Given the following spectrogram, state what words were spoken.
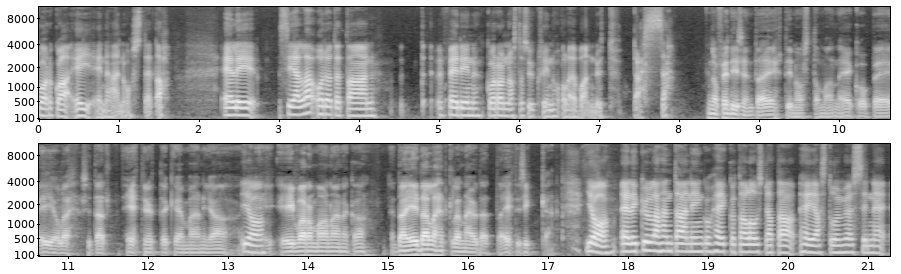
korkoa ei enää nosteta. Eli siellä odotetaan Fedin koronnostosyklin olevan nyt tässä. No Fedi sentään ehti nostamaan, EKP ei ole sitä ehtinyt tekemään ja Joo. Ei, ei varmaan ainakaan, tai ei tällä hetkellä näytä, että ehtisikään. Joo, eli kyllähän tämä niin heikko talousdata heijastui myös sinne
